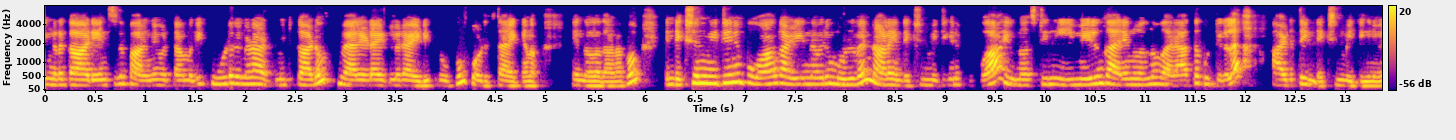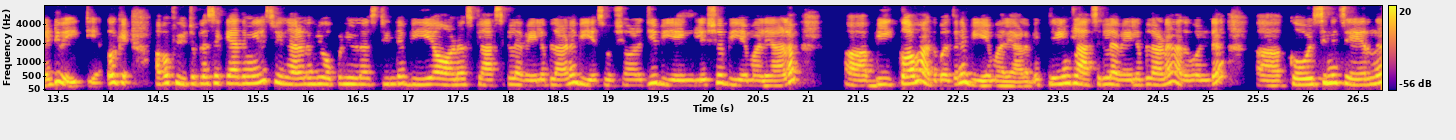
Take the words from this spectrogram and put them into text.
നിങ്ങളുടെ ഗാർഡിയൻസിന് പറഞ്ഞു വിട്ടാൽ മതി. കൂടെ നിങ്ങളുടെ അഡ്മിറ്റ് കാർഡും വാലിഡ് ആയിട്ടുള്ള ഒരു ഐ ഡി പ്രൂഫും കൊടുത്തയക്കണം എന്നുള്ളതാണ്. അപ്പം ഇൻഡക്ഷൻ മീറ്റിങ്ങിന് പോകാൻ കഴിയുന്നവർ മുഴുവൻ നാളെ ഇൻഡക്ഷൻ മീറ്റിങ്ങിന് പോവുക. യൂണിവേഴ്സിറ്റിയിൽ നിന്ന് ഇമെയിലും കാര്യങ്ങളൊന്നും വരാത്ത കുട്ടികൾ അടുത്ത ഇൻഡക്ഷൻ മീറ്റിംഗിന് വേണ്ടി വെയിറ്റ് ചെയ്യുക ഓക്കെ അപ്പോൾ ഫ്യൂച്ചർ പ്ലസ് അക്കാദമിയിൽ ശ്രീനാരായണ ഗുരു ഓപ്പൺ യൂണിവേഴ്സിറ്റിന്റെ ബി എ ഓണേഴ്സ് ക്ലാസ്സുകൾ അവൈലബിൾ ആണ്. B A sociology B A English B A Malayalam B com അതുപോലെ തന്നെ ബി എ മലയാളം ഇത്രയും ക്ലാസ്സുകൾ അവൈലബിൾ ആണ്. അതുകൊണ്ട് കോഴ്സിന് ചേർന്ന്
